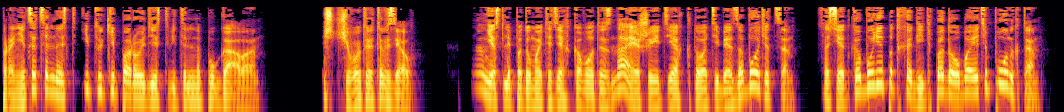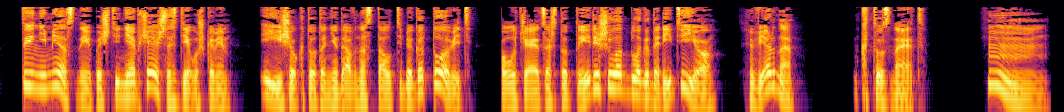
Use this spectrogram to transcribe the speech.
Проницательность Итуки порой действительно пугала. С чего ты это взял? Если подумать о тех, кого ты знаешь, и тех, кто о тебе заботится, соседка будет подходить под оба эти пункта. Ты не местный и почти не общаешься с девушками. И еще кто-то недавно стал тебе готовить. Получается, что ты решил отблагодарить ее. Верно? Кто знает. Хм.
